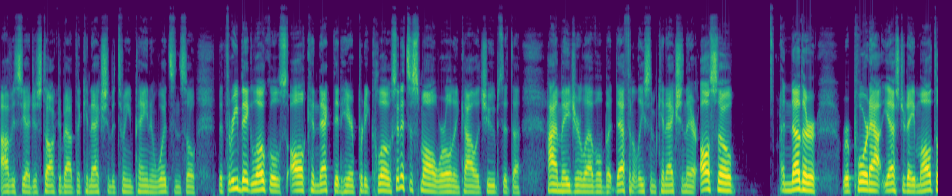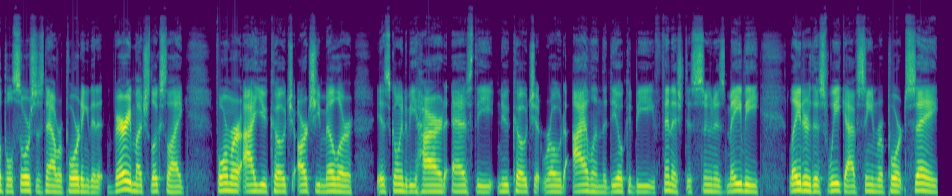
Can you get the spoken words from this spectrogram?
obviously I just talked about the connection between Payne and Woodson. So the three big locals all connected here pretty close, and it's a small world in college hoops at the high major level, but definitely some connection there. Also, another report out yesterday, multiple sources now reporting that it very much looks like former IU coach Archie Miller is going to be hired as the new coach at Rhode Island. The deal could be finished as soon as maybe later this week. I've seen reports say.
